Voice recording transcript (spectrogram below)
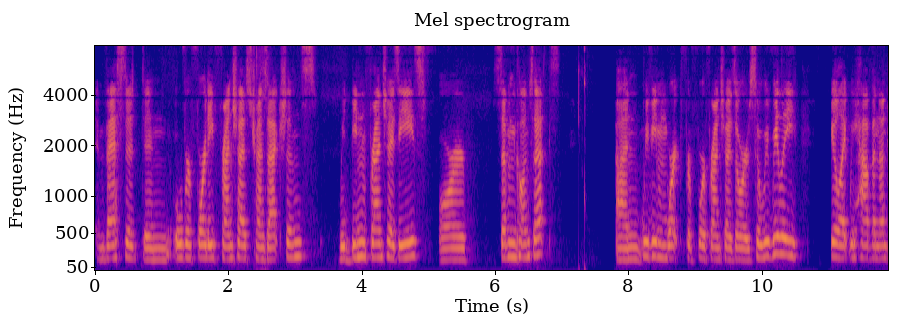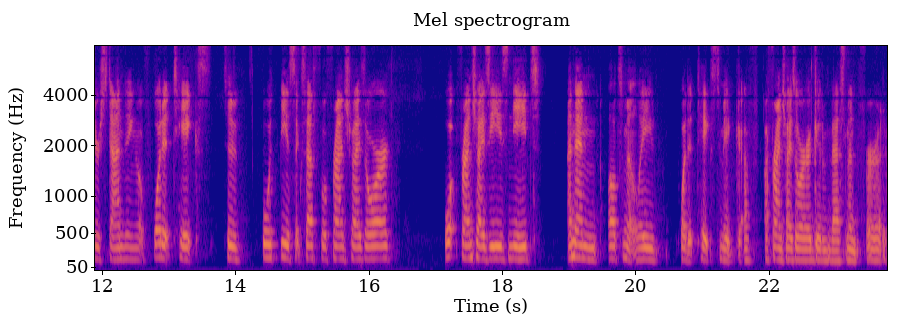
invested in over 40 franchise transactions. We've been franchisees for seven concepts, and we've even worked for four franchisors. So we really feel like we have an understanding of what it takes to both be a successful franchisor what franchisees need, and then ultimately what it takes to make a, a franchisor a good investment for a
